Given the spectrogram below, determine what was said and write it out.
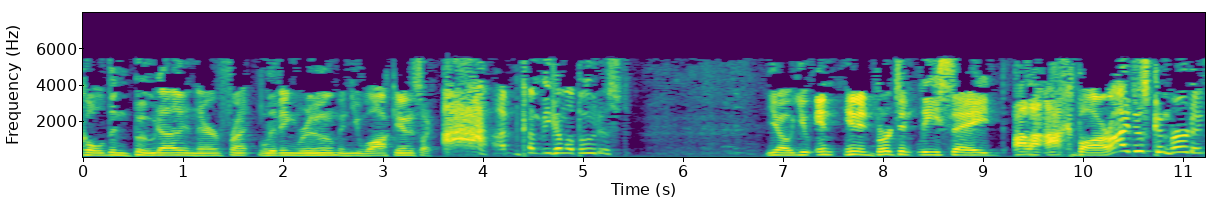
golden Buddha in their front living room and you walk in, it's like, ah, I've become a Buddhist. You know, you in, inadvertently say, Allah Akbar, I just converted.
